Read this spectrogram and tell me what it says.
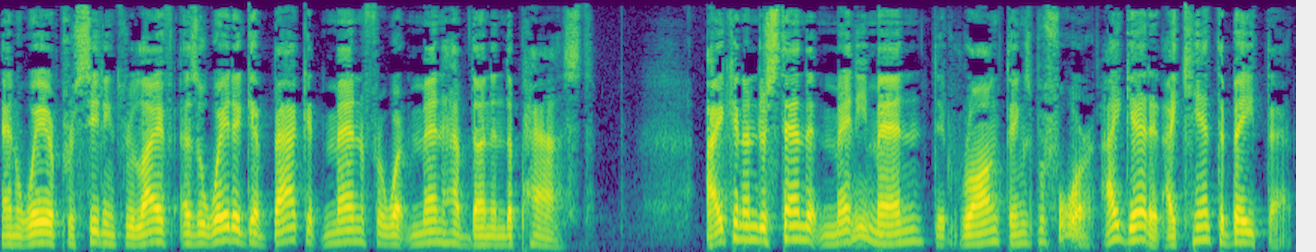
and way of proceeding through life as a way to get back at men for what men have done in the past. I can understand that many men did wrong things before. I get it. I can't debate that.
